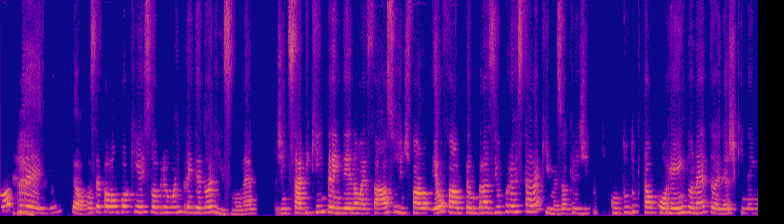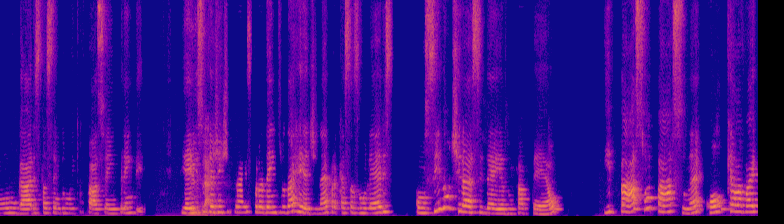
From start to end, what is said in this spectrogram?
Ok. Então, você falou um pouquinho aí sobre o empreendedorismo, né? A gente sabe que empreender não é fácil, a gente fala, eu falo pelo Brasil por eu estar aqui, mas eu acredito que com tudo que está ocorrendo, né, Tânia, acho que nenhum lugar está sendo muito fácil empreender. E é Verdade. isso que a gente traz para dentro da rede, né? Para que essas mulheres consigam tirar essa ideia do papel e passo a passo, né? Como que ela vai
